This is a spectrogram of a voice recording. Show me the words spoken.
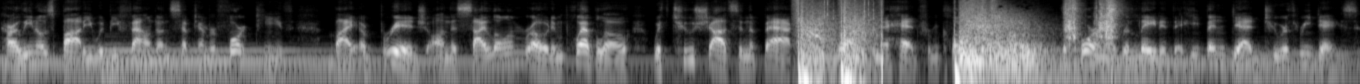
Carlino's body would be found on September 14th by a bridge on the Siloam Road in Pueblo with two shots in the back and one in the head from close. range. The coroner related that he'd been dead two or three days.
